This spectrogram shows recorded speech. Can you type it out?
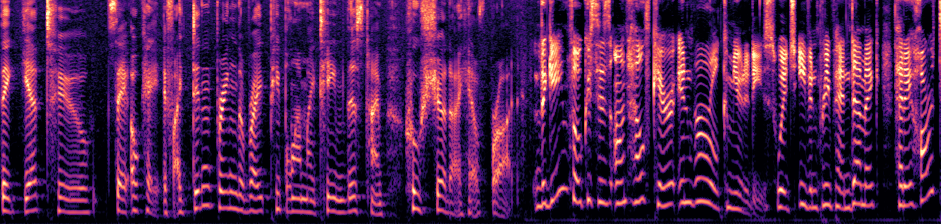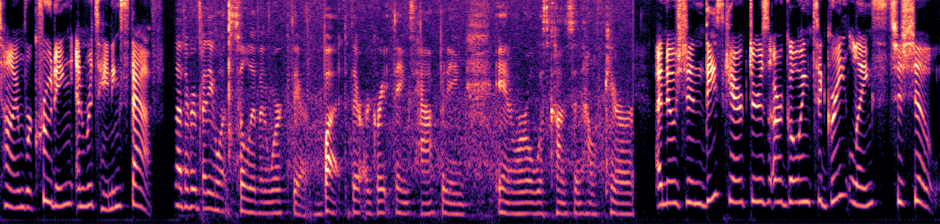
they get to say, okay, if I didn't bring the right people on my team this time, who should I have brought? The game focuses on healthcare in rural communities, which even pre pandemic had a hard time recruiting and retaining staff. Not everybody wants to live and work there, but there are great things happening in rural Wisconsin healthcare. A notion these characters are going to great lengths to show.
